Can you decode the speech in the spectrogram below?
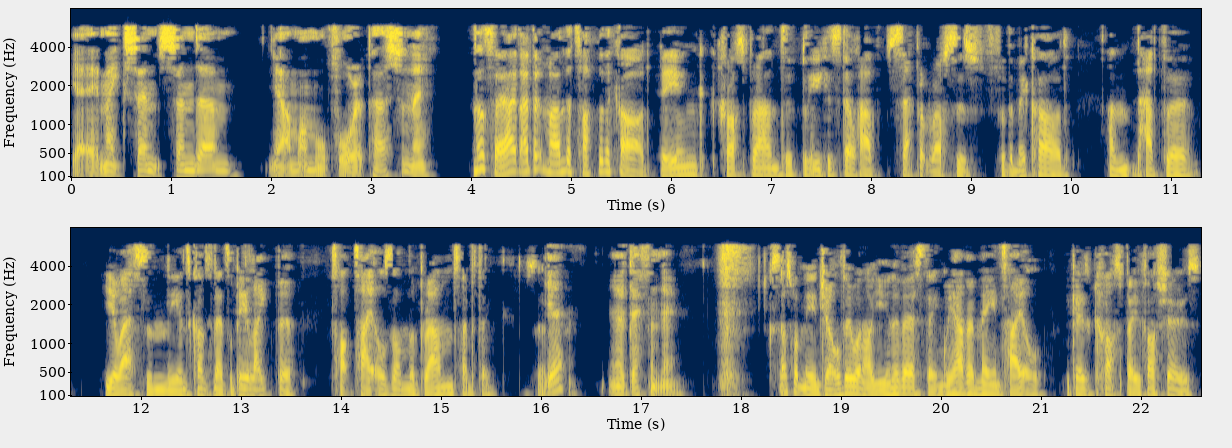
yeah, it makes sense. And um, yeah, I'm, I'm all for it personally. I'll say I, I don't mind the top of the card being cross brand, but you can still have separate rosters for the mid card and have the US and the Intercontinental be like the top titles on the brand type of thing. So, Yeah, yeah, definitely. Cause that's what me and Joel do on our universe thing. We have a main title that goes across both our shows,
